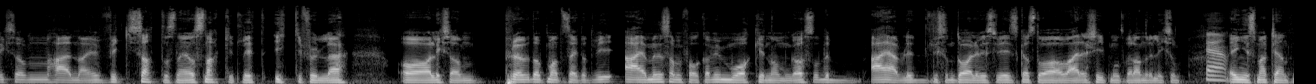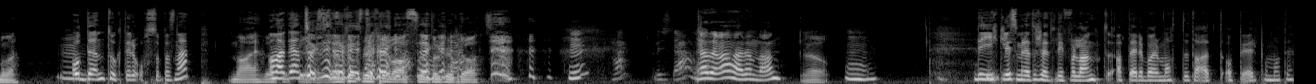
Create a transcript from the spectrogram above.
liksom her fikk satt oss ned og snakket litt ikke fulle, og liksom prøvd å på en måte si at vi er med de samme folka, vi må kunne omgås, og det er jævlig liksom dårlig hvis vi skal stå og være kjipe mot hverandre, liksom. ja. Det er ingen som er tjent med det. Og den tok dere også på Snap? Nei, den, oh, nei, den tok vi, dere den tok vi privat. Den tok vi privat. Hæ? er Ja, det var her om dagen. Ja. Mm. Det gikk liksom rett og slett litt for langt at dere bare måtte ta et oppgjør, på en måte.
